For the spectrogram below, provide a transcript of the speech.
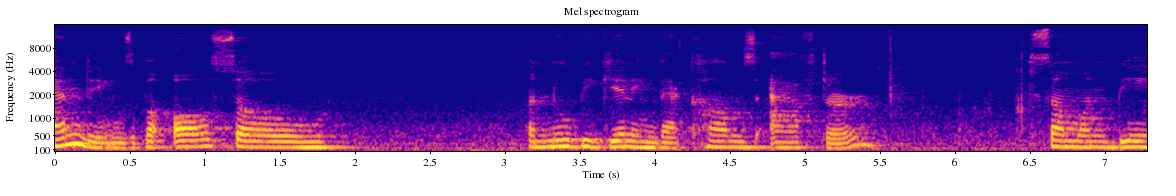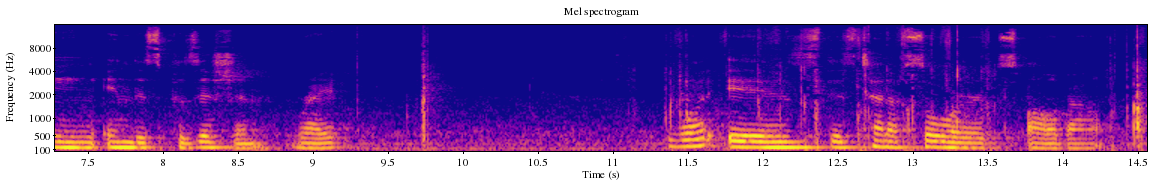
Endings, but also a new beginning that comes after someone being in this position, right? What is this Ten of Swords all about?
